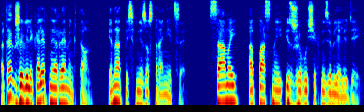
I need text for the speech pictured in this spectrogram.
а также великолепный Ремингтон и надпись внизу страницы «Самый опасный из живущих на Земле людей».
